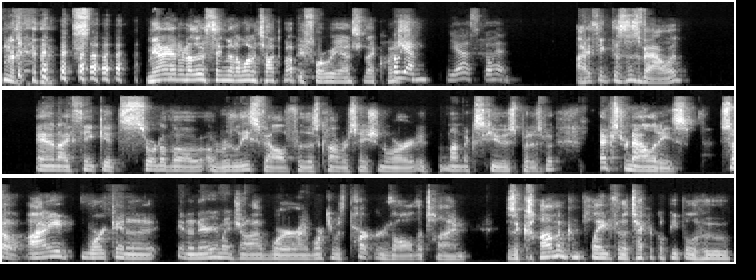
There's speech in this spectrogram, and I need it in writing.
May I add another thing that I want to talk about before we answer that question? Oh, yeah. yes, go ahead. I think this is valid. And I think it's sort of a, a release valve for this conversation, or it, not an excuse, but it's externalities. So I work in a in an area of my job where I'm working with partners all the time. There's a common complaint for the technical people who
